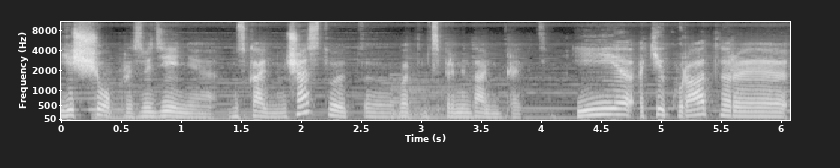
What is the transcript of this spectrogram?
еще произведения музыкальные участвуют э, в этом экспериментальном проекте? И какие кураторы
